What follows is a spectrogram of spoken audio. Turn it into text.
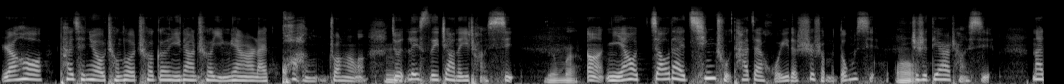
然后他前女友乘坐车跟一辆车迎面而来，哐撞上了，就嗯类似于这样的一场戏。明白，嗯，你要交代清楚他在回忆的是什么东西，哦这是第二场戏。那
